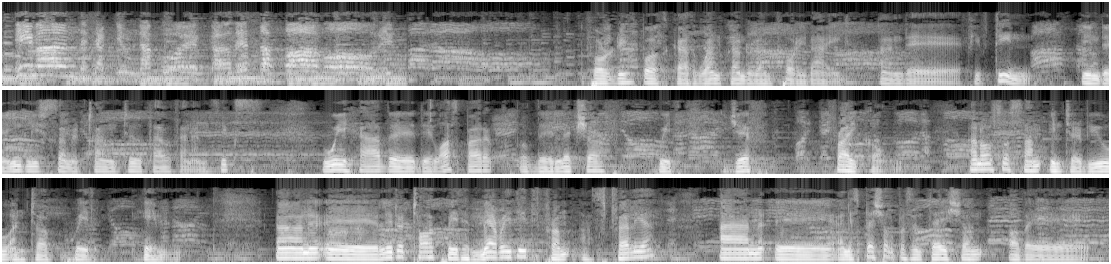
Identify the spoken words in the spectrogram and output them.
Y mándese aquí una cueca de disparado. For this podcast 149 and uh, 15 in the English Summertown 2006, we have uh, the last part of the lecture with Jeff Frykon and also some interview and talk with him. And a little talk with Meredith from Australia and uh, a, a special presentation of a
